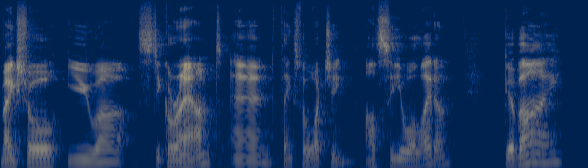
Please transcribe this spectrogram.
make sure you uh, stick around and thanks for watching. I'll see you all later. Goodbye.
